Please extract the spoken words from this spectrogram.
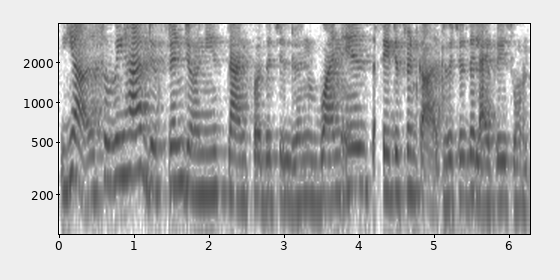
Yeah, so we have different journeys planned for the children. One is, say, different cards, which is the library zone,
